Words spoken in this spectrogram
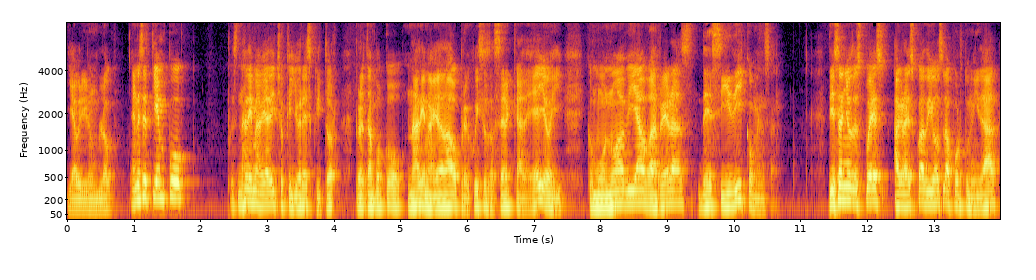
y abrir un blog. En ese tiempo, pues nadie me había dicho que yo era escritor, pero tampoco nadie me había dado prejuicios acerca de ello y como no había barreras, decidí comenzar. Diez años después, agradezco a Dios la oportunidad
